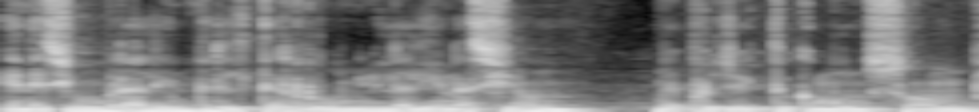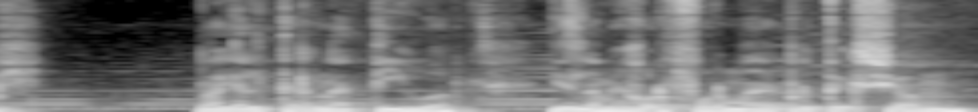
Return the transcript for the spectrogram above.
En ese umbral entre el terruño y la alienación, me proyecto como un zombie. No hay alternativa y es la mejor forma de protección.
